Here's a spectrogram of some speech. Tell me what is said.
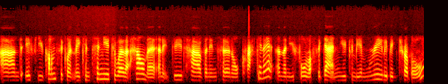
And if you consequently continue to wear that helmet and it did have an internal crack in it, and then you fall off again, you can be in really big trouble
